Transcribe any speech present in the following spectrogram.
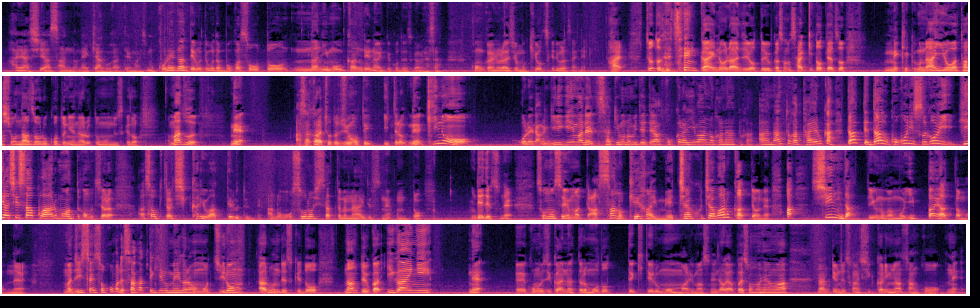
林家さんのねギャグが出ました。もうこれが出るってことは僕は相当何も浮かんでないってことですから皆さん。今回のラジオも気をつけてくださいね。はい。ちょっとね前回のラジオというかそのさっき撮ったやつを、ね、結局内容は多少なぞることにはなると思うんですけどまずね朝からちょっと順を追っていったらね昨日俺なんかギリギリまで先物見ててあこっから言わんのかなとかあなんとか耐えるかだってダウここにすごい冷やしサップあるもんとか思ってたら朝起きたらしっかり割ってるというねあの恐ろしさってのはないですね本当でですね、そのせいもあって朝の気配めちゃくちゃ悪かったよね。あ、死んだっていうのがもういっぱいあったもんね。まあ実際そこまで下がってきてる銘柄ももちろんあるんですけど、なんというか意外にね、えーこの時間になったら戻ってきてるもんもありますね。だからやっぱりその辺は何て言うんですかねしっかり皆さんこうね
